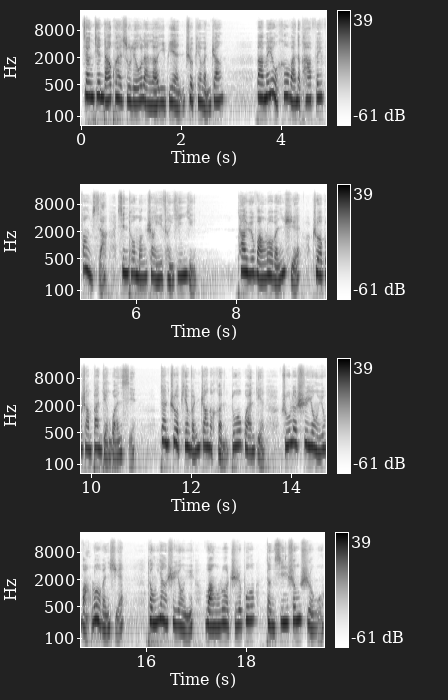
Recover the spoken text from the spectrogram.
江天达快速浏览了一遍这篇文章，把没有喝完的咖啡放下，心头蒙上一层阴影。他与网络文学扯不上半点关系，但这篇文章的很多观点，除了适用于网络文学，同样适用于网络直播等新生事物。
